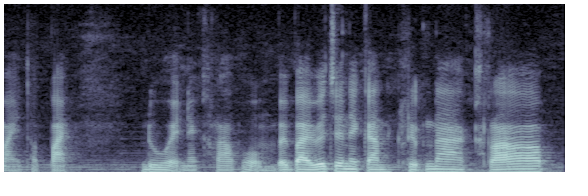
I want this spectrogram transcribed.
หม่ ๆ ต่อไปด้วยนะครับผมบ๊ายบายไว้เจอในการคลิปหน้าครับ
